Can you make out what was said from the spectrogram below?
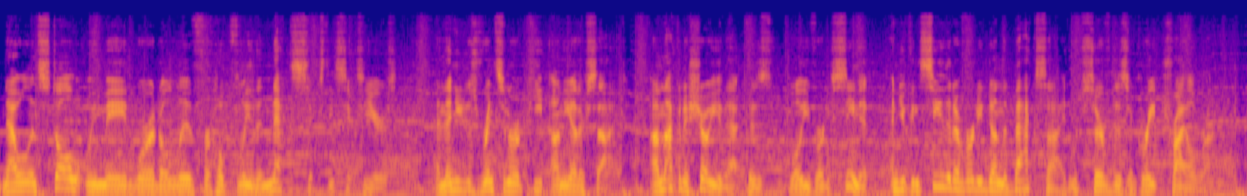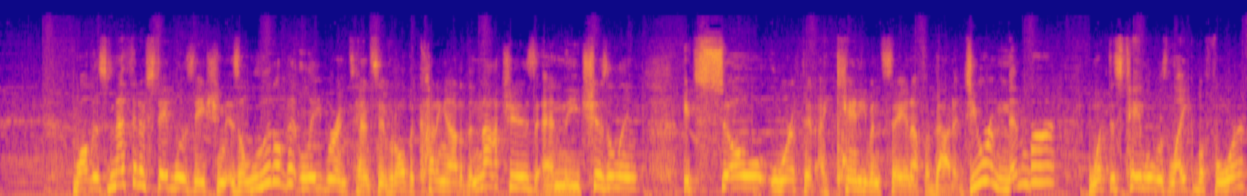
Now we'll install what we made where it'll live for hopefully the next 66 years, and then you just rinse and repeat on the other side. I'm not going to show you that because, well, you've already seen it, and you can see that I've already done the back side, which served as a great trial run. While this method of stabilization is a little bit labor intensive with all the cutting out of the notches and the chiseling, it's so worth it. I can't even say enough about it. Do you remember what this table was like before?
